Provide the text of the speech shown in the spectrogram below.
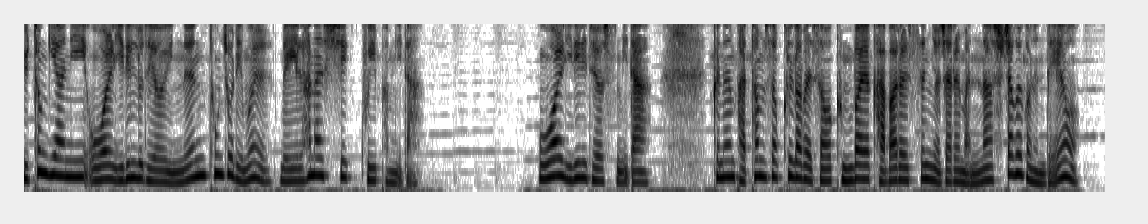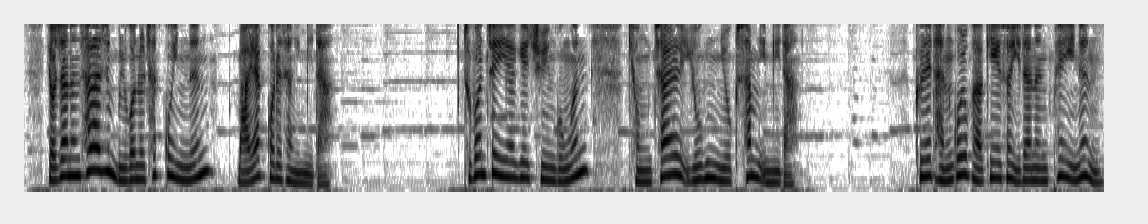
유통기한이 5월 1일로 되어 있는 통조림을 매일 하나씩 구입합니다. 5월 1일이 되었습니다. 그는 바텀섭 클럽에서 금발 가발을 쓴 여자를 만나 수작을 거는데요. 여자는 사라진 물건을 찾고 있는 마약 거래상입니다. 두 번째 이야기의 주인공은 경찰 663입니다. 그의 단골 가게에서 일하는 페이는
